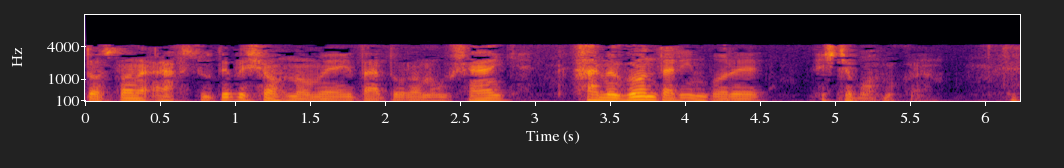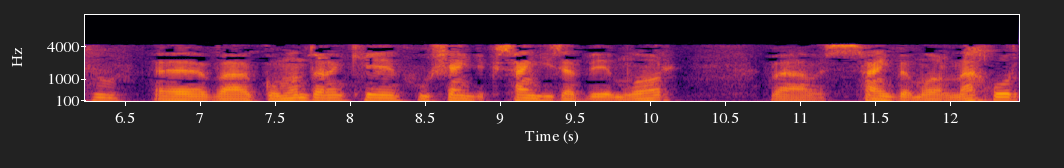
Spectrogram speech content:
داستان افزوده به شاهنامه در دوران هوشنگ همگان در این باره اشتباه می‌کنن. و گمان دارن که هوشنگ یک سنگی زد به مار و سنگ به مار نخورد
